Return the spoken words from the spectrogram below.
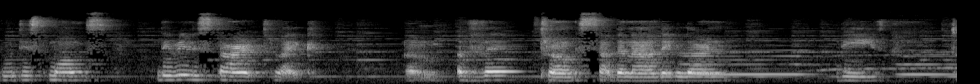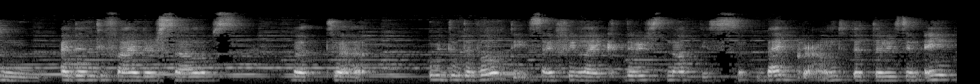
buddhist monks they really start like um, a very strong sadhana. They learn these to identify themselves. But uh, with the devotees, I feel like there is not this background that there is in any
